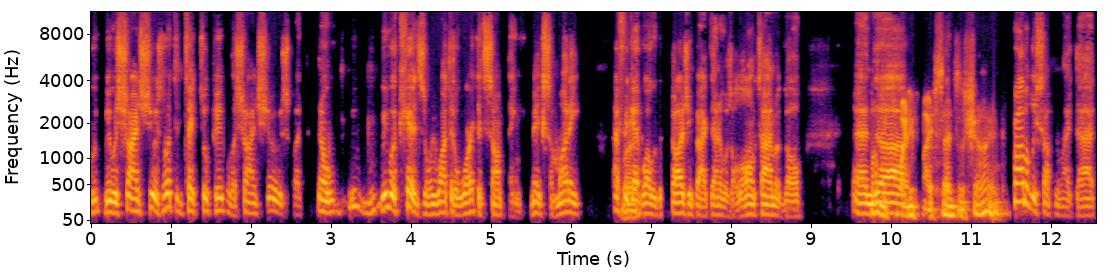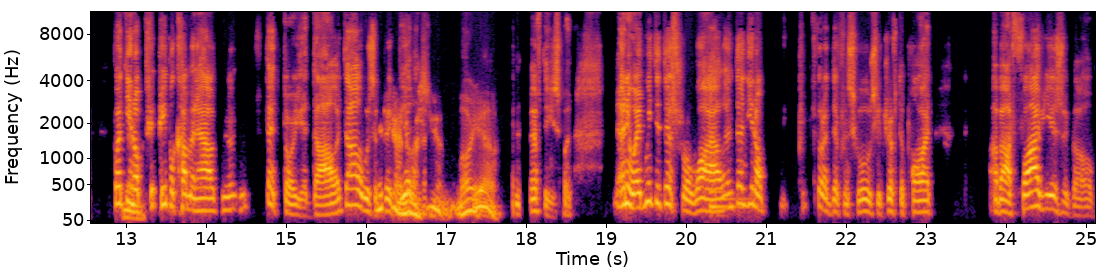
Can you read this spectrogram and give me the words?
we, we would shine shoes. No, it didn't take two people to shine shoes, but you know, we, we were kids and we wanted to work at something, make some money. I forget Right. what we were charging back then. It was a long time ago, and Probably uh, 25 cents a shine. probably something like that. But you know, p- people coming out, they throw you a dollar. A dollar was a big Yeah, deal in yeah. Oh, yeah. the fifties. But anyway, we did this for a while, and then you know, you go to different schools, you drift apart. About five years ago,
